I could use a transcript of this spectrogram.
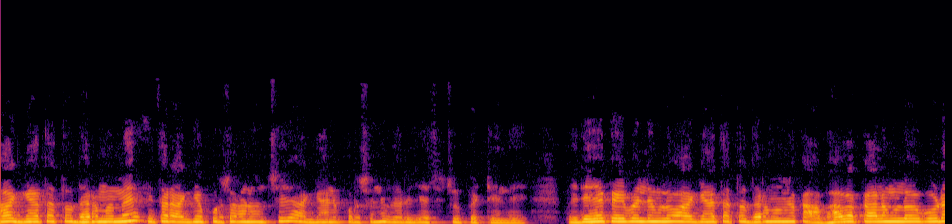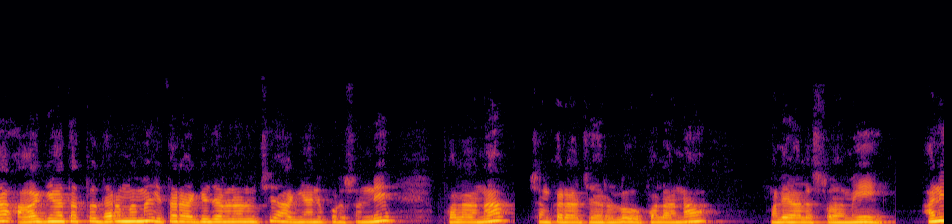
ఆ జ్ఞాతత్వ ధర్మమే ఇతర అజ్ఞ పురుషుల నుంచి ఆ జ్ఞాని పురుషుని వేరు చేసి చూపెట్టింది. విదేహ కైవల్యంలో ఆ జ్ఞాతత్వ ధర్మం యొక్క అభావ కాలంలో కూడా ఆ జ్ఞాతత్వ ధర్మమే ఇతర అజ్ఞజనుల నుంచి ఆ జ్ఞాని పురుషుణ్ణి ఫలానా శంకరాచార్యులు ఫలానా మలయాళ స్వామి అని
